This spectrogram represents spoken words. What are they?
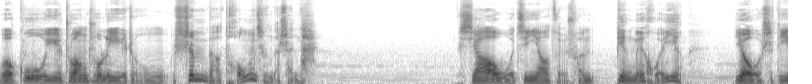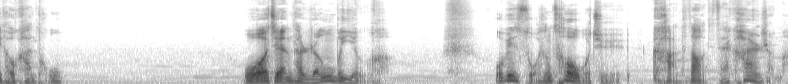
我故意装出了一种深表同情的神态。小五紧咬嘴唇，并没回应，又是低头看图。我见他仍不应和。我便索性凑过去看他到底在看什么，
